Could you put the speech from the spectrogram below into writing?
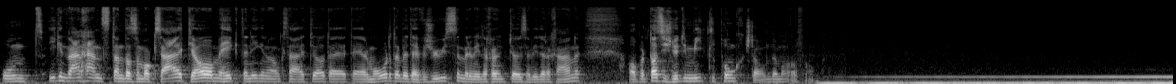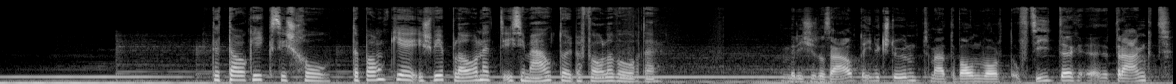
Und irgendwann haben sie dann das einmal gesagt, ja, man hat dann irgendwann gesagt, ja, den, den ermorden wir, den verschiessen wir, weil er könnte uns wieder erkennen. Aber das ist nicht im Mittelpunkt gestanden am Anfang. Der Tag X ist gekommen. Der Bankier ist wie geplant in seinem Auto überfallen worden. Man ist in das Auto reingestürmt, man hat den Bahnwart auf die Seite äh, gedrängt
